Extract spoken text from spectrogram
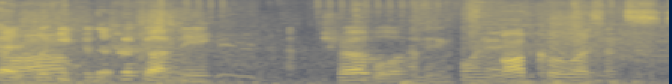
This guy's looking for the hook on me. Trouble. I'm in the corner. Bob Coalescence.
